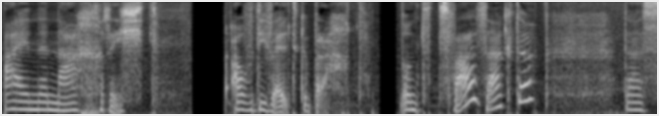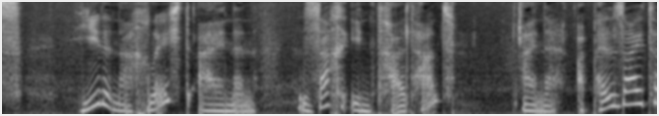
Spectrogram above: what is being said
einer Nachricht auf die Welt gebracht. Und zwar sagt er, dass jede Nachricht einen Sachinhalt hat, eine Appellseite,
